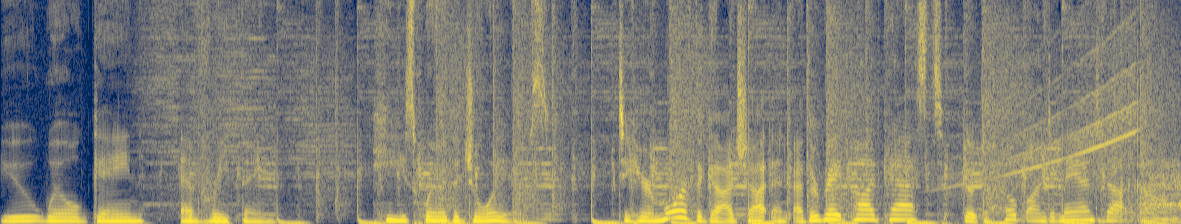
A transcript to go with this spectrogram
you will gain everything. He's where the joy is. To hear more of The God Shot and other great podcasts, go to hopeondemand.com.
